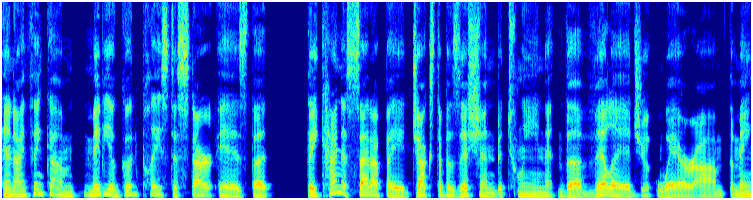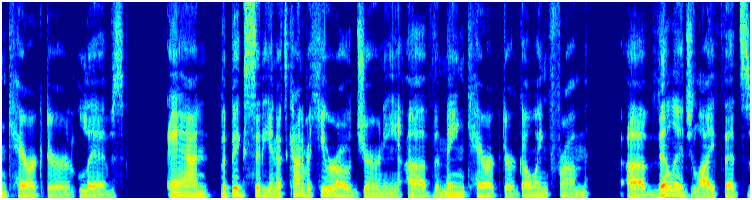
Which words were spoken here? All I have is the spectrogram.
and I think um, maybe a good place to start is that they kind of set up a juxtaposition between the village where um, the main character lives and the big city. And it's kind of a hero journey of the main character going from a village life that's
